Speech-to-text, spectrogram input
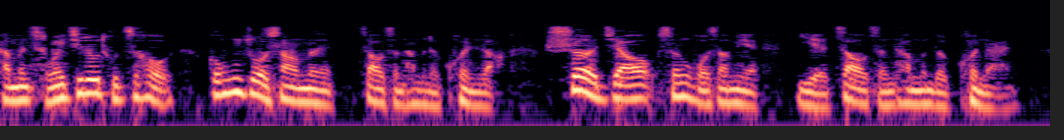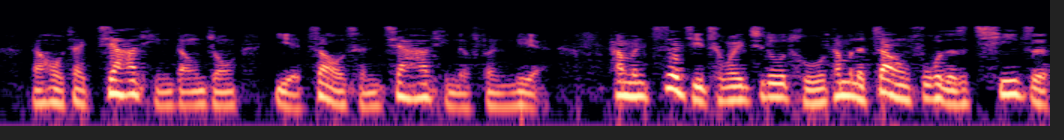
他们成为基督徒之后，工作上面造成他们的困扰，社交生活上面也造成他们的困难，然后在家庭当中也造成家庭的分裂。他们自己成为基督徒，他们的丈夫或者是妻子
